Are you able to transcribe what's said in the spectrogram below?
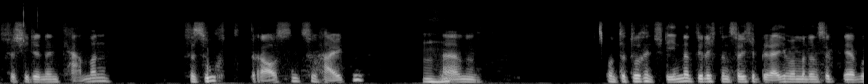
verschiedenen Kammern versucht draußen zu halten. Mhm. Ähm, und dadurch entstehen natürlich dann solche Bereiche, wo man dann sagt, ja, wo,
